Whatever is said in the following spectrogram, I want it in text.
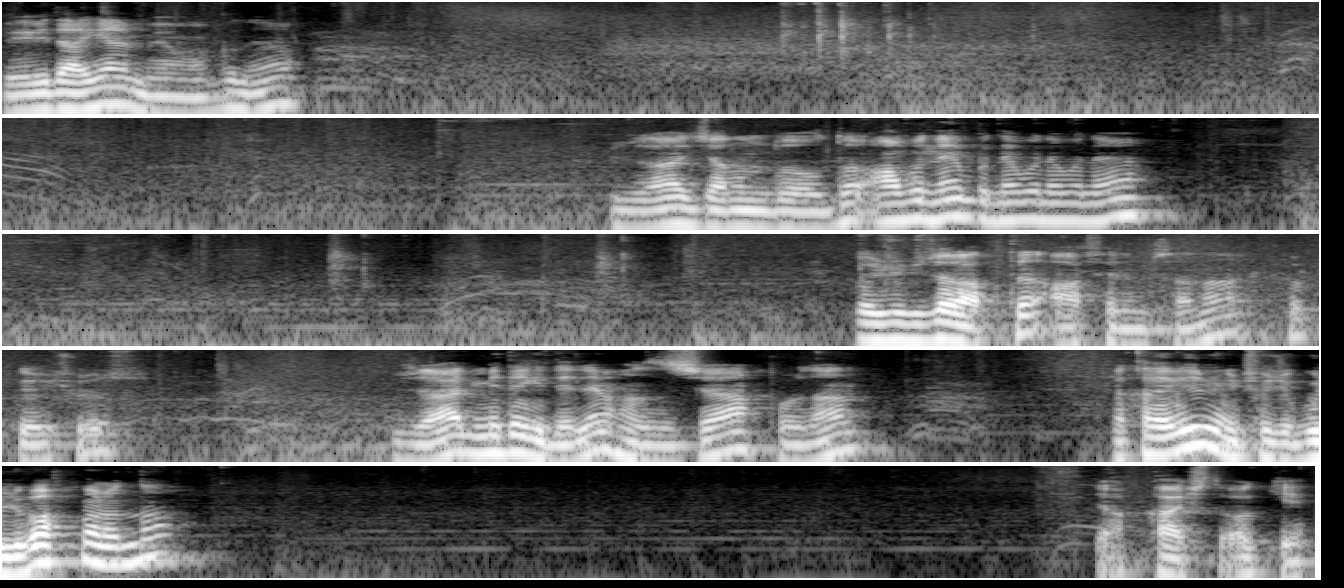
Bir daha gelmiyor ama bu ne ya? Güzel canım doldu. Aa bu ne bu ne bu ne bu ne? Çocuğu güzel attı. Aferin sana. Çok görüşürüz. Güzel. Mid'e gidelim hızlıca buradan. Yakalayabilir miyim çocuğu? Blue buff var onda? Ya kaçtı okey.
